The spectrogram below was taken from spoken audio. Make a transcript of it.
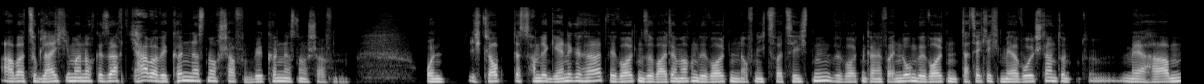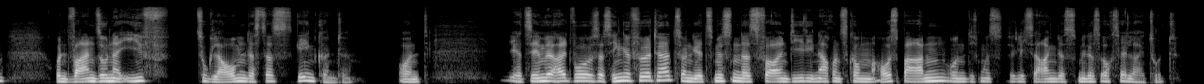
aber zugleich immer noch gesagt, ja, aber wir können das noch schaffen. Wir können das noch schaffen. Und ich glaube, das haben wir gerne gehört. Wir wollten so weitermachen. Wir wollten auf nichts verzichten. Wir wollten keine Veränderung. Wir wollten tatsächlich mehr Wohlstand und mehr haben und waren so naiv zu glauben, dass das gehen könnte. Und jetzt sehen wir halt, wo es das hingeführt hat. Und jetzt müssen das vor allem die, die nach uns kommen, ausbaden. Und ich muss wirklich sagen, dass mir das auch sehr leid tut.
